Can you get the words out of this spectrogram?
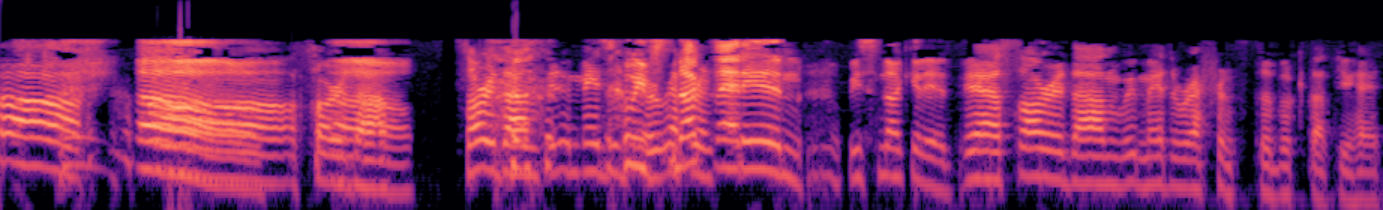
Oh. oh, sorry, Dan. Oh. Sorry, Dan. We made So we snuck reference. that in. We snuck it in. Yeah, sorry, Dan. We made a reference to a book that you hate,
